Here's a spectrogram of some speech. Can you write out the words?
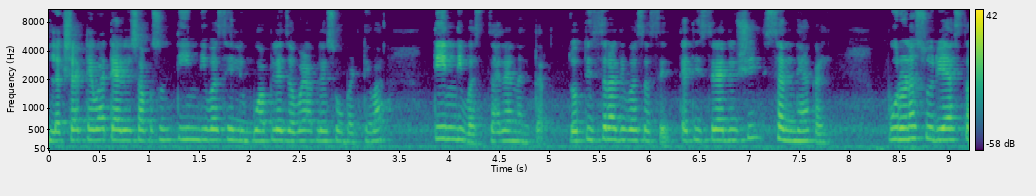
लक्षात ठेवा त्या दिवसापासून तीन दिवस हे लिंबू आपल्या जवळ आपल्यासोबत ठेवा. तीन दिवस झाल्यानंतर जो तिसरा दिवस असेल त्या तिसऱ्या दिवशी संध्याकाळी पूर्ण सूर्यास्त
